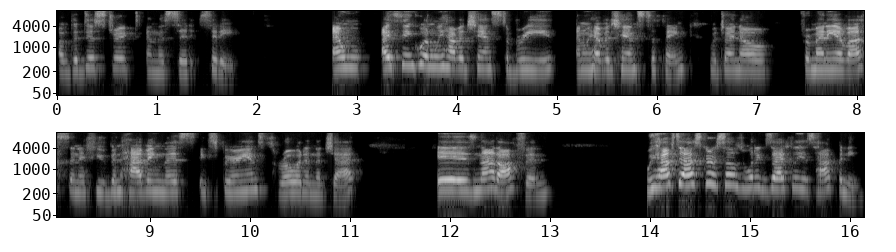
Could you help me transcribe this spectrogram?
of the district and the city. And I think when we have a chance to breathe and we have a chance to think, which I know for many of us, and if you've been having this experience, throw it in the chat, is not often. We have to ask ourselves what exactly is happening.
